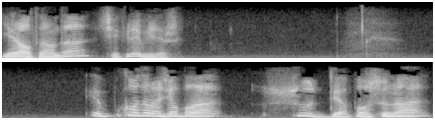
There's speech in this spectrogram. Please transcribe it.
yer altına da çekilebilir. E bu kadar acaba su deposuna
